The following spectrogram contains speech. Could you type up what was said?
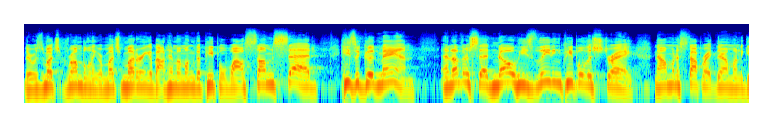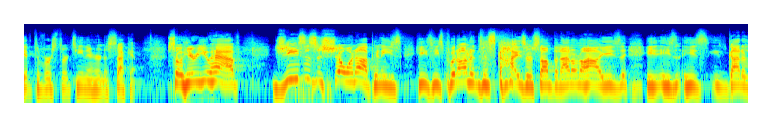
There was much grumbling or much muttering about him among the people, while some said, He's a good man. And others said, No, he's leading people astray. Now I'm going to stop right there. I'm going to get to verse 13 in here in a second. So here you have Jesus is showing up and he's, he's, he's put on a disguise or something. I don't know how. He's, he's, he's, he's got a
